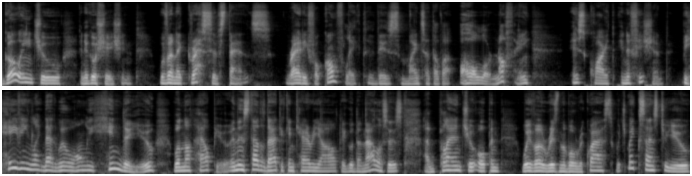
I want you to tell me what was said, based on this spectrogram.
go into a negotiation with an aggressive stance ready for conflict, this mindset of all or nothing, is quite inefficient. Behaving like that will only hinder you, will not help you. And instead of that, you can carry out a good analysis and plan to open with a reasonable request, which makes sense to you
